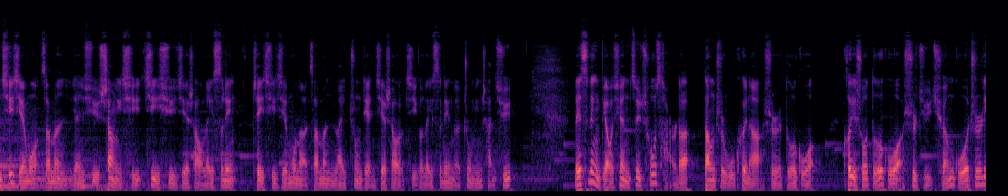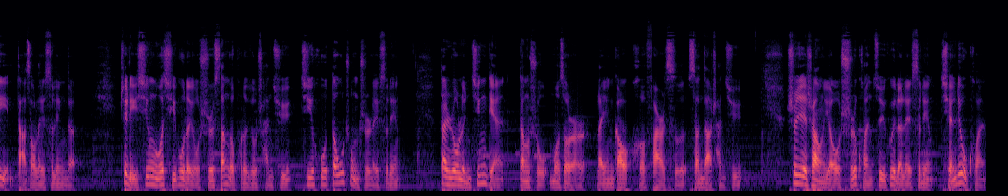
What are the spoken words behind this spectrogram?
期节目咱们延续上一期，继续介绍雷司令。这期节目呢，咱们来重点介绍几个雷司令的著名产区。雷司令表现最出彩的，当之无愧呢是德国。可以说，德国是举全国之力打造雷司令的。这里星罗棋布的有十三个葡萄酒产区，几乎都种植雷司令。但若论经典，当属莫泽尔、莱茵高和法尔茨三大产区。世界上有十款最贵的雷司令，前六款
